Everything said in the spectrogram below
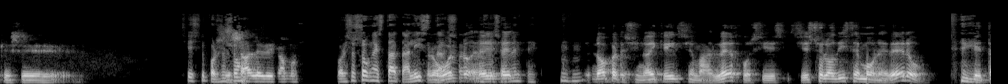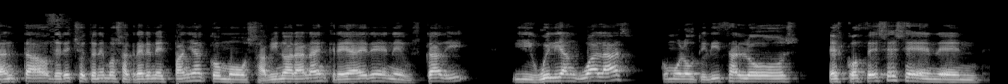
que, se, sí, sí, por eso sale, digamos. Por eso son estatalistas. Pero bueno, no, pero si no hay que irse más lejos, si, si eso lo dice Monedero, que tanto derecho tenemos a creer en España como Sabino Arana en creer en Euskadi y William Wallace como lo utilizan los escoceses en, en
